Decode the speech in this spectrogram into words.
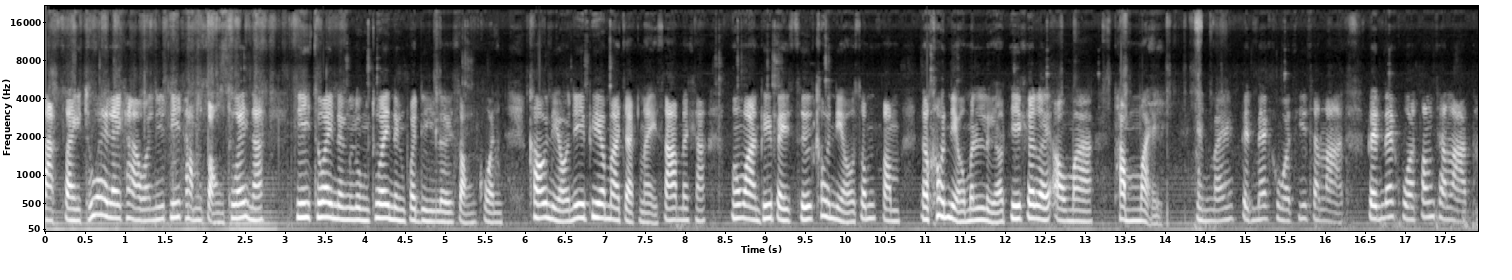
ตักใส่ถ้วยเลยค่ะ วันนี้พี่ทำสองถ้วยนะพี่ถ้วยหนึ่งลุงถ้วยหนึ่งพอดีเลยสองคนข้าวเหนียวนี่พี่เอามาจากไหนทราบไหมคะ เมื่อวานพี่ไปซื้อข้าวเหนียวส้มตำแล้วข้าวเหนียวมันเหลือพี่ก็เลยเอามาทำใหม่ เห็นไหมเป็นแม่ครัวที่ฉลาด เป็นแม่ครัวต้องฉลาดท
